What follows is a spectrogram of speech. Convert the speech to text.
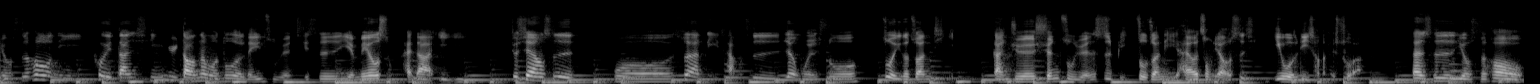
有时候你会担心遇到那么多的雷组员，其实也没有什么太大的意义。就像是我虽然立场是认为说做一个专题，感觉选组员是比做专题还要重要的事情，以我的立场来说啊。但是有时候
